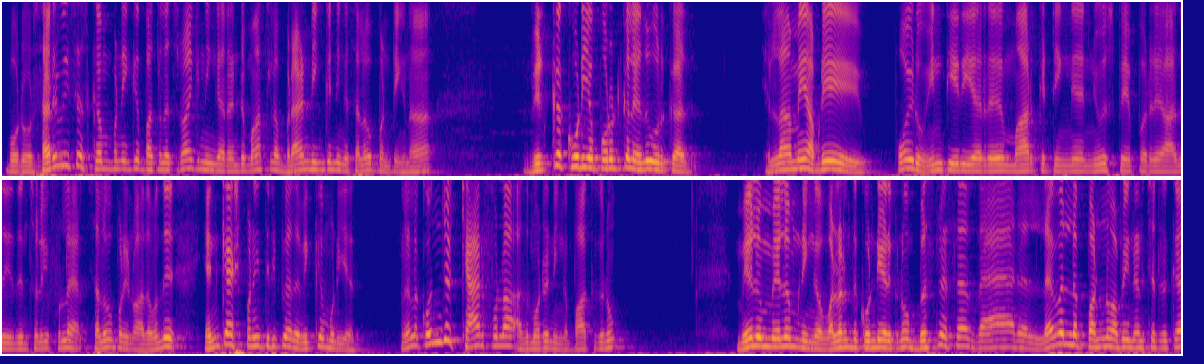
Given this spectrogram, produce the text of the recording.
இப்போ ஒரு சர்வீசஸ் கம்பெனிக்கு பத்து லட்ச ரூபாய்க்கு நீங்கள் ரெண்டு மாதத்தில் பிராண்டிங்க்கு நீங்கள் செலவு பண்ணிட்டீங்கன்னா விற்கக்கூடிய பொருட்கள் எதுவும் இருக்காது. எல்லாமே அப்படியே போயிடும். இன்டீரியரு மார்க்கெட்டிங்கு நியூஸ் பேப்பரு அது இதுன்னு சொல்லி ஃபுல்லாக செலவு பண்ணிவிடும் அதை வந்து என்கேஷ் பண்ணி திருப்பி அதை விற்க முடியாது. அதனால் கொஞ்சம் கேர்ஃபுல்லாக அது மட்டும் நீங்கள் பார்த்துக்கணும். மேலும் மேலும் நீங்கள் வளர்ந்து கொண்டே இருக்கணும். பிஸ்னஸை வேறு லெவலில் பண்ணும் அப்படின்னு நினச்சிட்டு இருக்க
